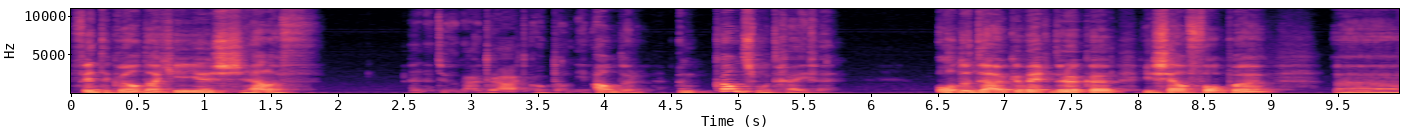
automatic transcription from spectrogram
vind ik wel dat je jezelf, en natuurlijk uiteraard ook dan die ander, een kans moet geven. Onderduiken, wegdrukken, jezelf foppen, uh,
